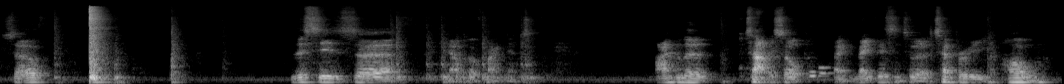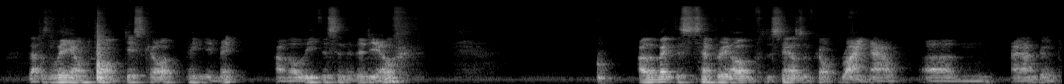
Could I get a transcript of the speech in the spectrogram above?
So this is, uh, you know, got magnets. I'm to tap this up and make this into a temporary home. That was Leon on Discord pinging me, and I'll leave this in the video. Going to make this a temporary home for the snails I've got right now, um, and I'm going to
